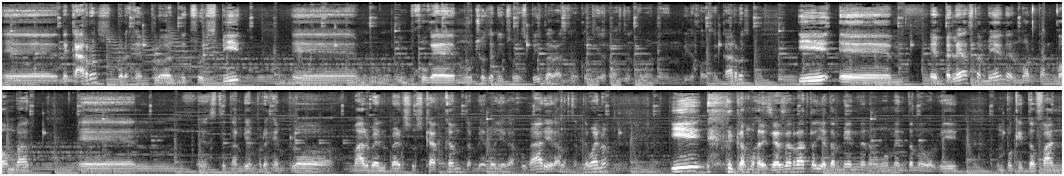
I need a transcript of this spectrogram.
eh, de carros, por ejemplo el Need for Speed. Eh, jugué muchos de Need for Speed, la verdad es que me considero bastante bueno en videojuegos de carros. Y en peleas también, el Mortal Kombat, este también por ejemplo Marvel vs. Capcom, también lo llegué a jugar y era bastante bueno. Y como decía hace rato, yo también en algún momento me volví un poquito fan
